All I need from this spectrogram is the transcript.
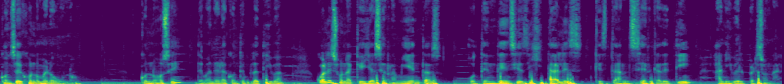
Consejo número 1. Conoce de manera contemplativa cuáles son aquellas herramientas o tendencias digitales que están cerca de ti a nivel personal.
